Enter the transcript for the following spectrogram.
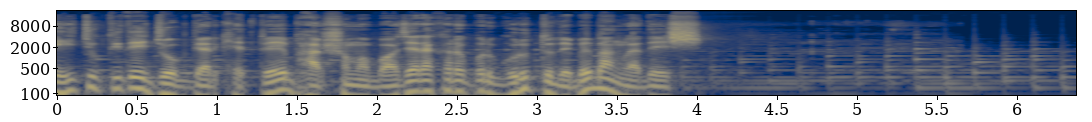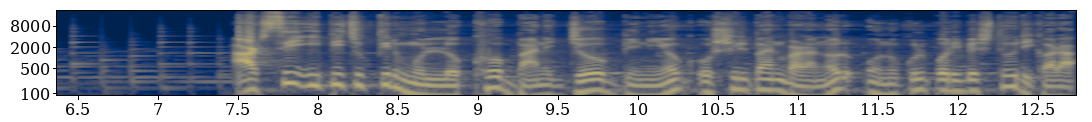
এই চুক্তিতে যোগ দেওয়ার ক্ষেত্রে ভারসাম্য বজায় রাখার উপর গুরুত্ব দেবে বাংলাদেশ। আরসিইপি চুক্তির মূল লক্ষ্য বাণিজ্য, বিনিয়োগ ও শিল্পায়ন বাড়ানোর অনুকূল পরিবেশ তৈরি করা।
